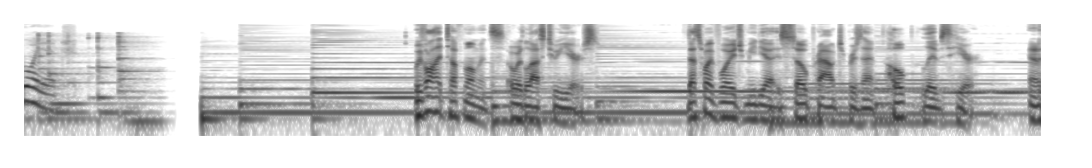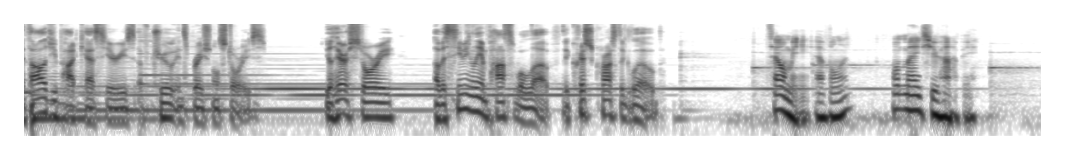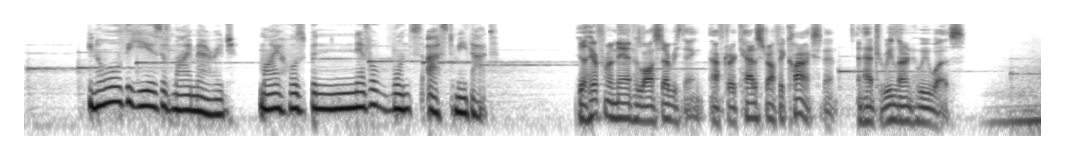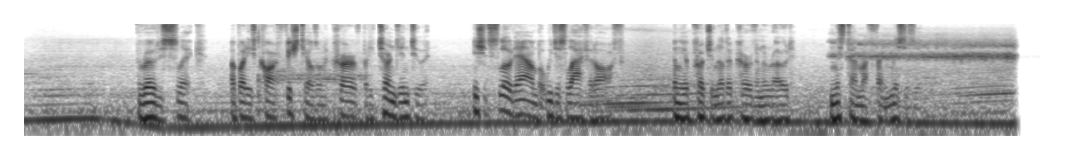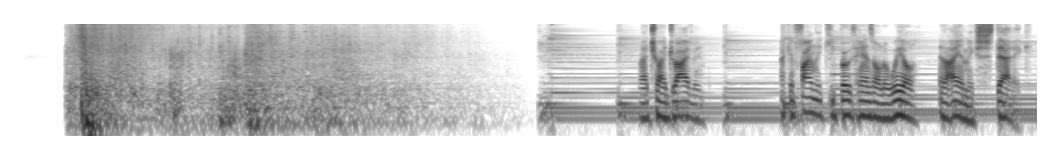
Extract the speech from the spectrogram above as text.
Voyage. We've all had tough moments over the last two years. That's why Voyage Media is so proud to present Hope Lives Here, an anthology podcast series of true inspirational stories. You'll hear a story of a seemingly impossible love that crisscrossed the globe. Tell me, Evelyn, what makes you happy? In all the years of my marriage, my husband never once asked me that. You'll hear from a man who lost everything after a catastrophic car accident and had to relearn who he was. The road is slick. My buddy's car fishtails on a curve, but he turns into it. He should slow down, but we just laugh it off. Then we approach another curve in the road, and this time my friend misses it. When I try driving, I can finally keep both hands on the wheel, and I am ecstatic.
